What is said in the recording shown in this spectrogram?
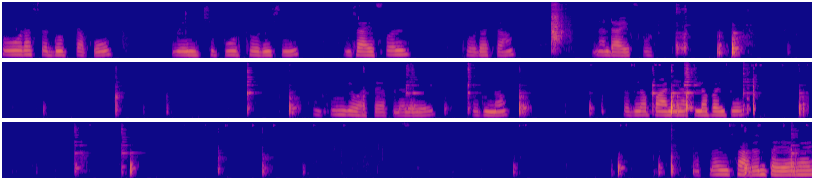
थोडंसं दूध टाकू. वेलची पूड थोडीशी. जायफळ थोडासा. आणि डायफ्रूट शिकून घेऊ आता आपल्याला हे पूर्ण. सगळं पाणी असलं पाहिजे. आपलं हे सारण तयार आहे.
